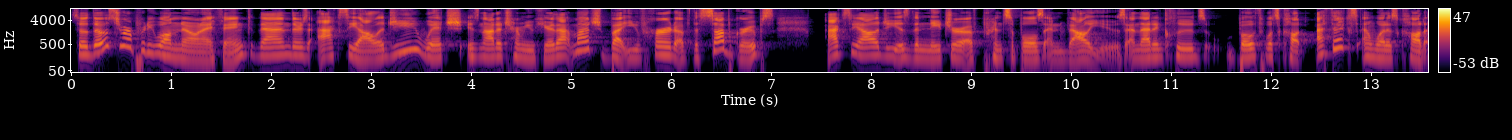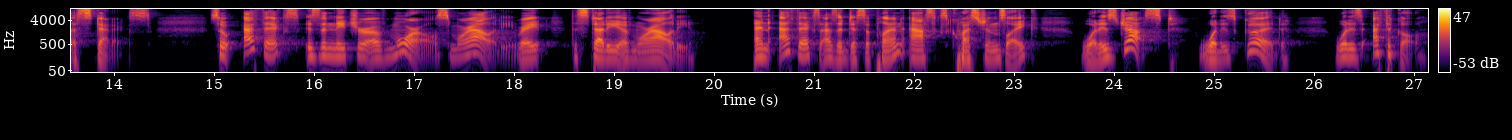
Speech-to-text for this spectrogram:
So those two are pretty well known, I think. Then there's axiology, which is not a term you hear that much, but you've heard of the subgroups. Axiology is the nature of principles and values, and that includes both what's called ethics and what is called aesthetics. So ethics is the nature of morals, morality, right? The study of morality. And ethics as a discipline asks questions like what is just? What is good? What is ethical?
